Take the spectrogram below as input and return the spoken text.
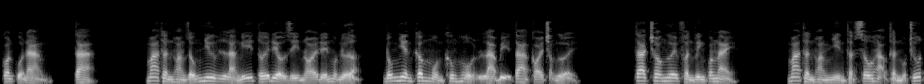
con của nàng, ta. Ma thần hoàng giống như là nghĩ tới điều gì nói đến một nửa đống nhiên câm mồm không hổ là bị ta coi trọng người. Ta cho ngươi phần vinh quang này ma thần hoàng nhìn thật sâu hạo thần một chút.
